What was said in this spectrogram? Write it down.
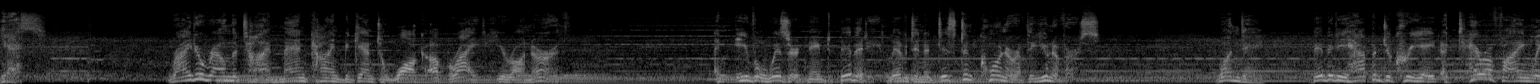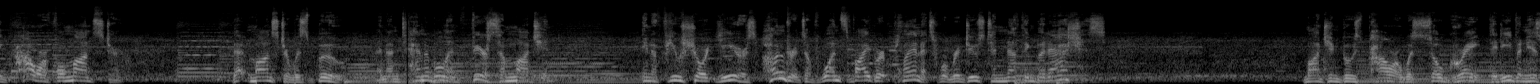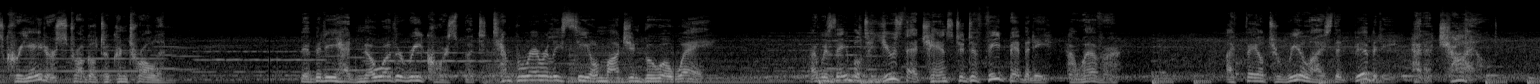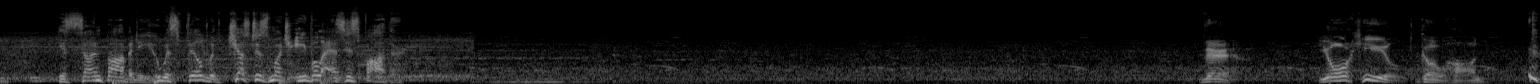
Yes. Right around the time mankind began to walk upright here on Earth, an evil wizard named Bibbidi lived in a distant corner of the universe. One day, Bibbidi happened to create a terrifyingly powerful monster. That monster was Buu, an untenable and fearsome Majin. In a few short years, hundreds of once vibrant planets were reduced to nothing but ashes. Majin Buu's power was so great that even his creator struggled to control him. Bibbidi had no other recourse but to temporarily seal Majin Buu away. I was able to use that chance to defeat Bibbidi. However, I failed to realize that Bibbidi had a child. His son Babidi, who was filled with just as much evil as his father. There. You're healed, Gohan.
